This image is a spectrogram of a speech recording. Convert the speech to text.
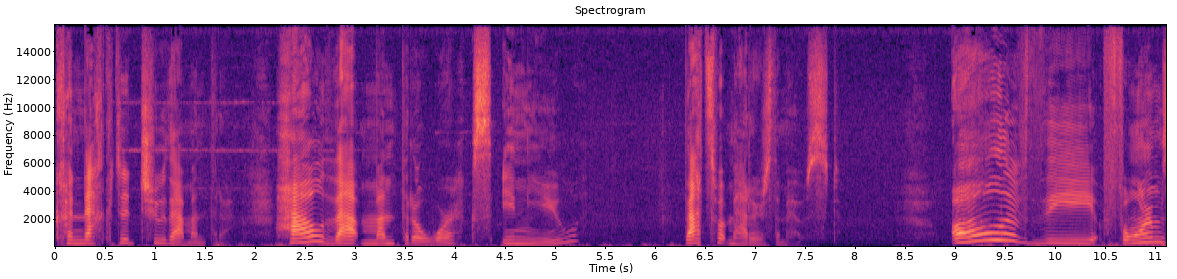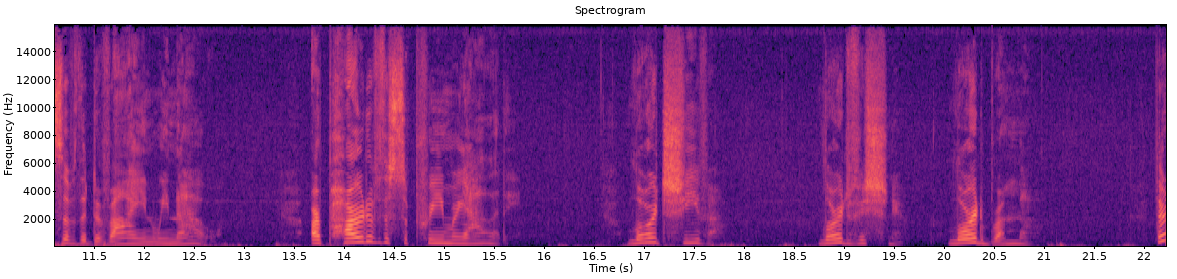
connected to that mantra, how that mantra works in you. That's what matters the most. All of the forms of the divine we know are part of the supreme reality. Lord Shiva, Lord Vishnu, Lord Brahma. They're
